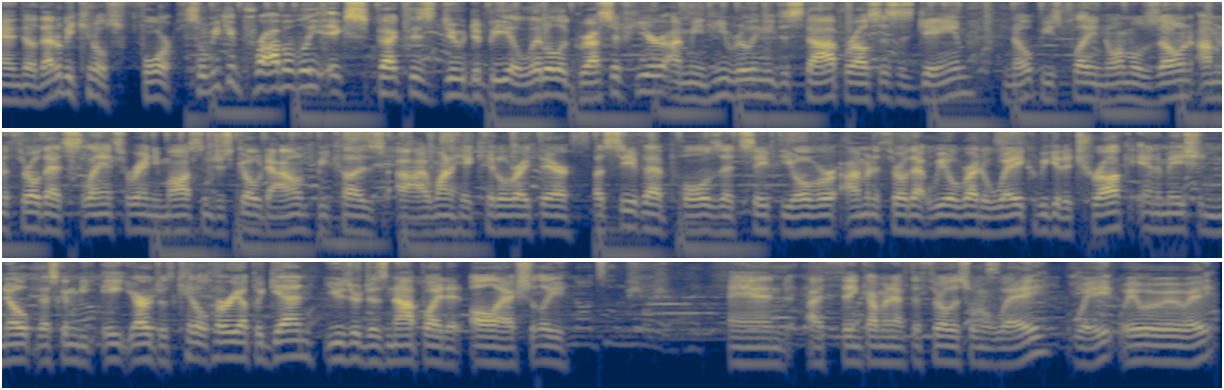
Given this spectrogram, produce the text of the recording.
and uh, that'll be Kittle's fourth. So we can probably expect this dude to be a little aggressive here. I mean, he really needs to stop or else this is game. Nope, he's playing normal zone. I'm going to throw that slant to Randy Moss and just go down because uh, I want to hit Kittle right there. Let's see if that pulls that safety over. I'm going to throw that wheel right away. Could we get a truck animation? Nope, that's going to be eight yards with Kittle. Hurry up again. User does not bite at all, actually. And I think I'm going to have to throw this one away. Wait, wait, wait, wait, wait.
